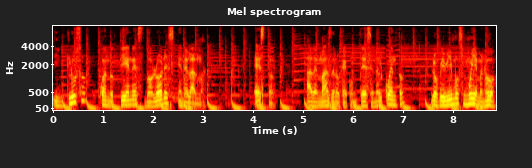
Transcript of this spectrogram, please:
incluso cuando tienes dolores en el alma. Esto, además de lo que acontece en el cuento, lo vivimos muy a menudo.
